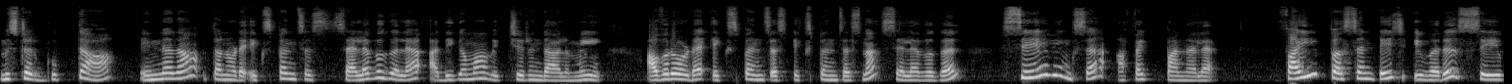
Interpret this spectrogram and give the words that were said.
மிஸ்டர் குப்தா என்னதான் தன்னோட எக்ஸ்பென்சஸ் செலவுகளை அதிகமாக வச்சிருந்தாலுமே அவரோட எக்ஸ்பென்சஸ் எக்ஸ்பென்சஸ்னா செலவுகள் சேவிங்ஸை அஃபெக்ட் பண்ணலை. ஃபைவ் பர்சன்டேஜ் இவர் சேவ்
